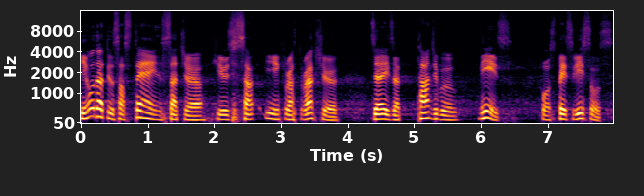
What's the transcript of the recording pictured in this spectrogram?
In order to sustain such a huge infrastructure, there is a tangible needs for space resource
